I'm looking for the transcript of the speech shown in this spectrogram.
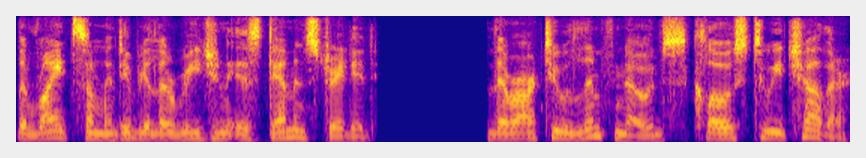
the right submandibular region is demonstrated. There are two lymph nodes close to each other.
